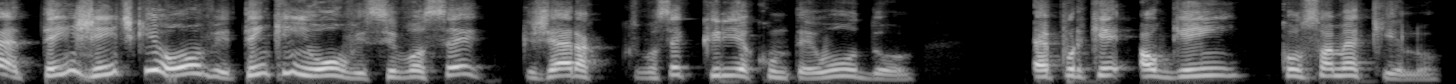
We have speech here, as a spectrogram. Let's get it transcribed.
É, tem gente que ouve, tem quem ouve. Se você gera, você cria conteúdo, é porque alguém consome aquilo.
